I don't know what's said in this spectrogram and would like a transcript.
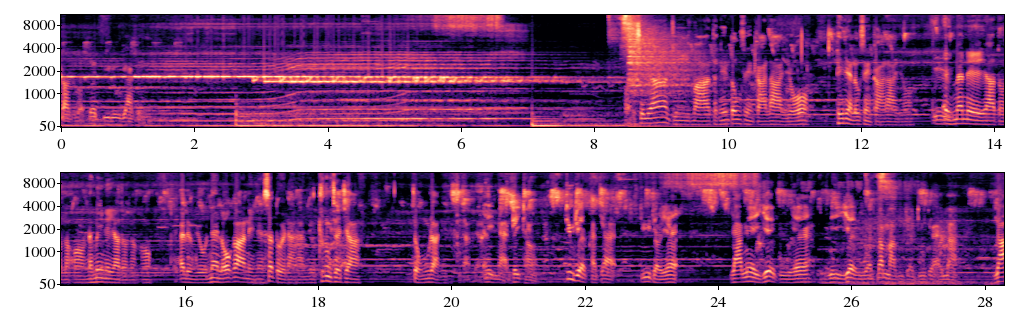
သာအသက်ပြီးလို့ရတယ် ရှင်များဒီမှာသတင်းသုံးစင်ကာလရောဒိတ်တံလုံးစင်ကာလရောအိမ်မက်နဲ့ရတော့လောက်အောင်နမိတ်နဲ့ရတော့လောက်အောင်အဲ့လိုမျိုးနိုင်လောကအနေနဲ့ဆက်သွယ်လာတာမျိုးထူးထူးခြားခြားကြုံမှုတာလေးရှိတာဗျာအဲ့နာဒိတ်ထောင်ပြုတဲ့ခါကျဒီတော့ရဲ့လာမဲ့ရဲ့ကူရဲ့နေရဲ့ကူကတတ်မှပြီးတော့ဒီတဲ့အဲ့မှာလာ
